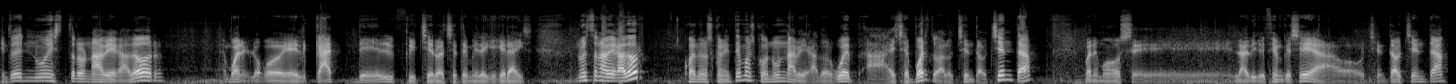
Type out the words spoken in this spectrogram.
Entonces nuestro navegador, bueno, y luego el cat del fichero HTML que queráis. Nuestro navegador, cuando nos conectemos con un navegador web a ese puerto, al 8080, ponemos eh, la dirección que sea, 8080,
